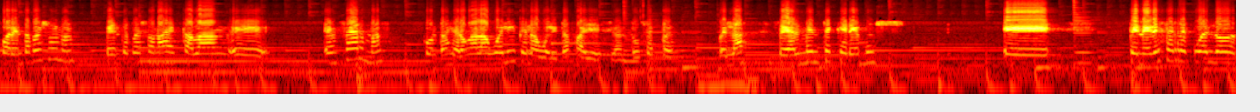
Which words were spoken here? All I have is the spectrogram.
40 personas 20 personas estaban eh, enfermas contagiaron a la abuelita y la abuelita falleció entonces pues verdad realmente queremos eh, tener ese recuerdo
